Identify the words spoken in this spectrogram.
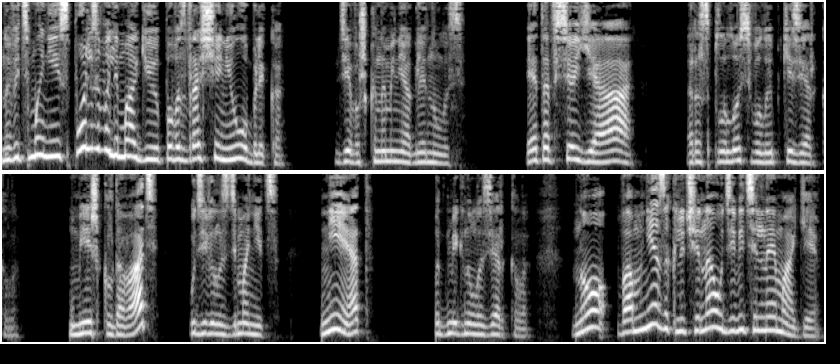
Но ведь мы не использовали магию по возвращению облика. Девушка на меня оглянулась. «Это все я!» — расплылось в улыбке зеркало. «Умеешь колдовать?» — удивилась демоница. «Нет», — подмигнуло зеркало, «но во мне заключена удивительная магия.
